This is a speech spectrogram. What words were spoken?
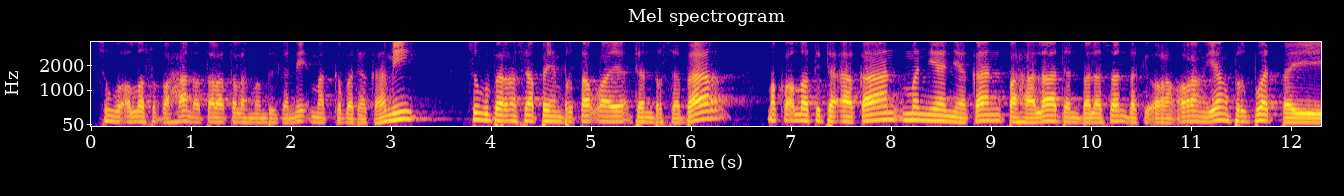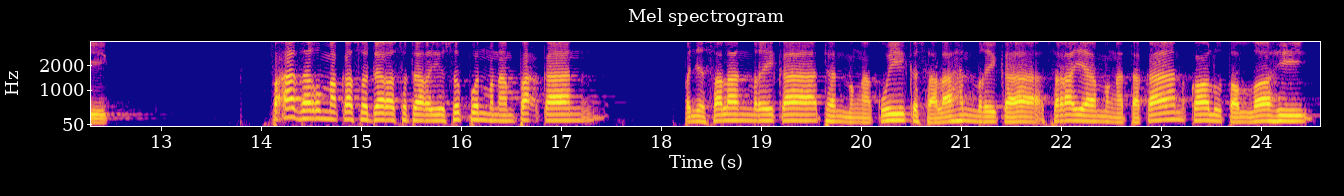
Sungguh Allah Subhanahu wa taala telah memberikan nikmat kepada kami. Sungguh barang siapa yang bertakwa dan bersabar, maka Allah tidak akan menyia-nyiakan pahala dan balasan bagi orang-orang yang berbuat baik. Fa'adharum maka saudara-saudara Yusuf pun menampakkan penyesalan mereka dan mengakui kesalahan mereka seraya mengatakan qalu tallahi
